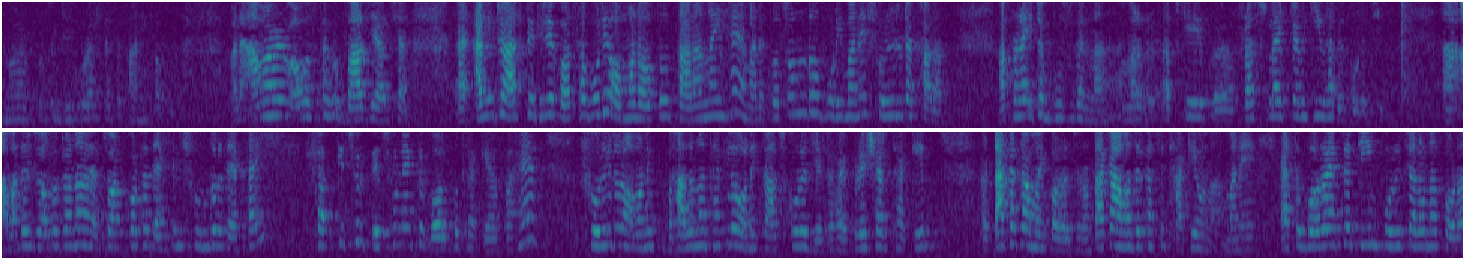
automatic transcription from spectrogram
আমার প্রচুর ঢেকুর আসতেছে, পানি খাব। মানে আমার অবস্থা খুব বাজে আচ্ছা আমি একটু আস্তে ধীরে কথা বলি। আমার অত তাড়া নাই হ্যাঁ? মানে প্রচণ্ড পরিমাণে শরীরটা খারাপ। আপনারা এটা বুঝবেন না। আমার আজকে ফার্স্ট লাইফটা আমি কীভাবে করেছি? আমাদের যতটা না চটপটা দেখেন, সুন্দর দেখায়, সবকিছুর পেছনে একটা গল্প থাকে, আপা হ্যাঁ? শরীরের অনেক ভালো না থাকলেও অনেক কাজ করে যেতে হয় প্রেশার থাকে। টাকা কামাই করার জন্য, টাকা আমাদের কাছে থাকেও না। মানে এত বড় একটা টিম পরিচালনা করা,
